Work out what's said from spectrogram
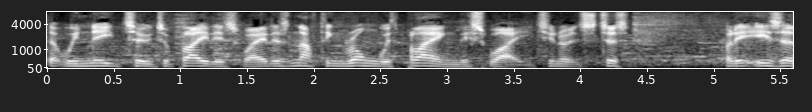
that we need to to play this way. There's nothing wrong with playing this way. You know, it's just, but it is a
